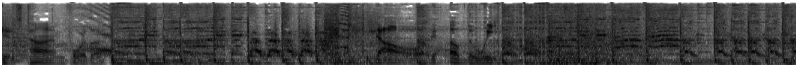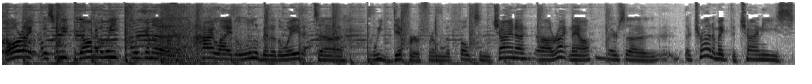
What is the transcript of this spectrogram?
It's time for the Dog of the Week. All right, this week, Dog of the Week, we're going to highlight a little bit of the way that uh, we differ from the folks in China. Uh, right now, there's a, they're trying to make the Chinese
